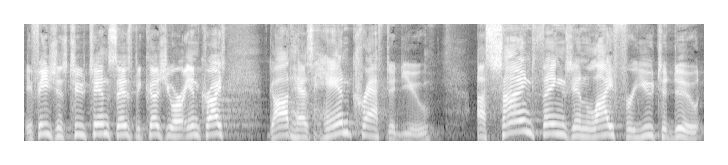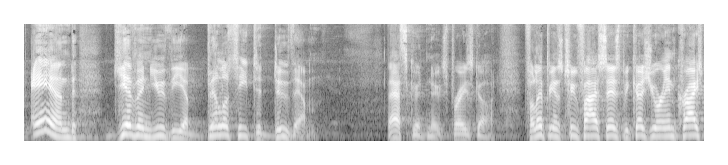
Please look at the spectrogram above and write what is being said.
Ephesians 2:10 says because you are in Christ, God has handcrafted you, assigned things in life for you to do and given you the ability to do them. That's good news. Praise God. Philippians 2 5 says, Because you are in Christ,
